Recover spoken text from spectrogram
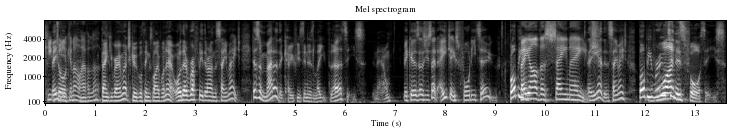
Keep maybe- talking, I'll have a look. Thank you very much. Google things live on air, or they're roughly around the same age. It doesn't matter that Kofi's in his late thirties now, because as you said, AJ's 42. Bobby, They are the same age. yeah, they're the same age. Bobby Roode's in his 40s.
